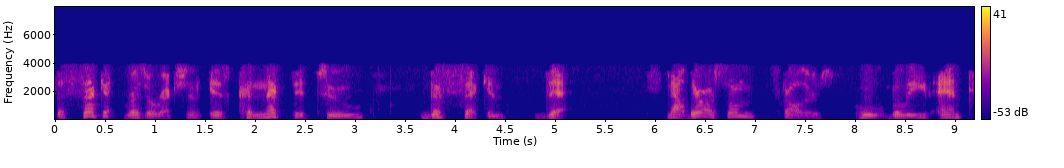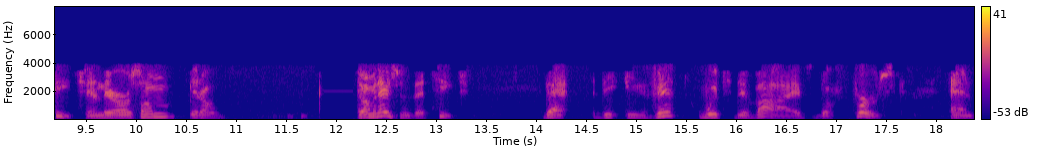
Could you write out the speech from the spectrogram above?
the second resurrection is connected to the second death. Now, there are some scholars who believe and teach, and there are some, you know, denominations that teach that the event which divides the first and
